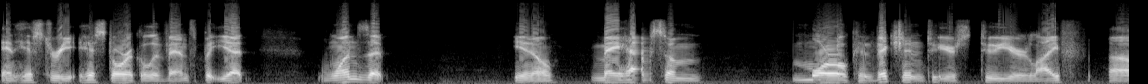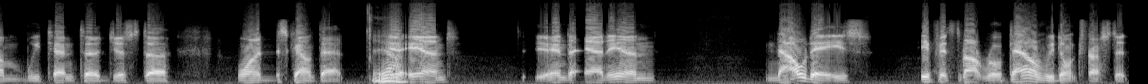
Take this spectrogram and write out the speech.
and history, historical events, but yet ones that you know may have some moral conviction to your to your life. Um, we tend to just uh, want to discount that. Yeah. And and to add in nowadays if it's not wrote down we don't trust it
